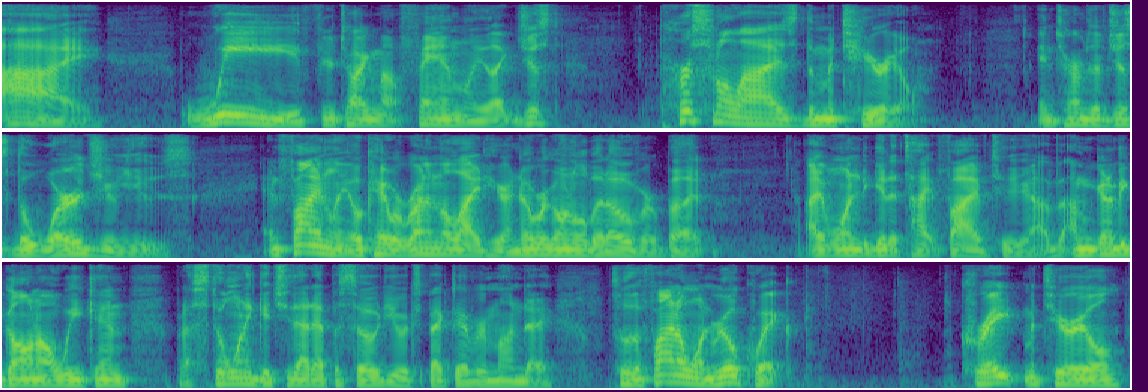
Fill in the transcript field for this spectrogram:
I, we if you're talking about family, like just personalize the material in terms of just the words you use. And finally, okay, we're running the light here. I know we're going a little bit over, but I wanted to get a tight 5 to you. I'm going to be gone all weekend, but I still want to get you that episode you expect every Monday. So, the final one, real quick create material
